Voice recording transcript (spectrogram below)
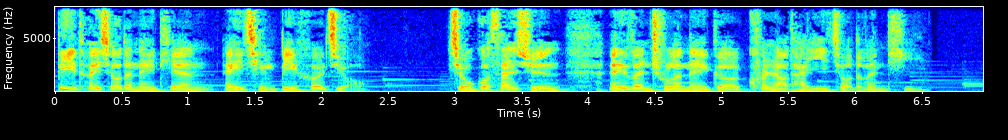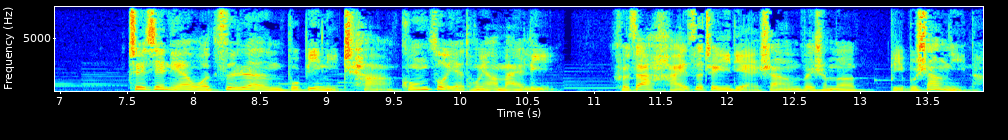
B 退休的那天，A 请 B 喝酒，酒过三巡，A 问出了那个困扰他已久的问题。这些年，我自认不比你差，工作也同样卖力，可在孩子这一点上，为什么比不上你呢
